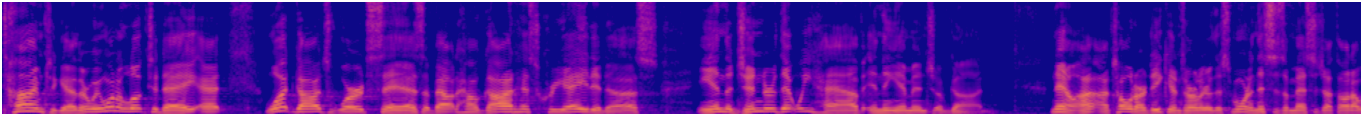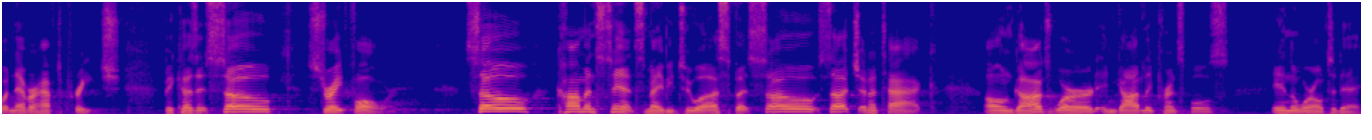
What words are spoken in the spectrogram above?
time together, we want to look today at what God's Word says about how God has created us in the gender that we have in the image of God. Now, I, I, told our deacons earlier this morning this is a message I thought I would never have to preach because it's so straightforward, so common sense maybe to us, but so such an attack on God's word and godly principles in the world today.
